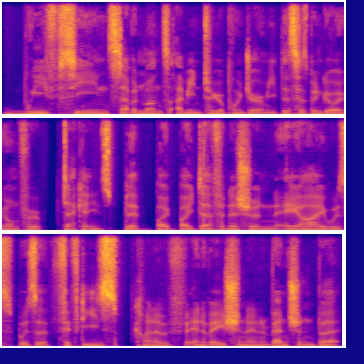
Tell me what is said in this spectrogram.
we've seen seven months. I mean, to your point, Jeremy, this has been going on for decades. By by definition, AI was was a '50s kind of innovation and invention, but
